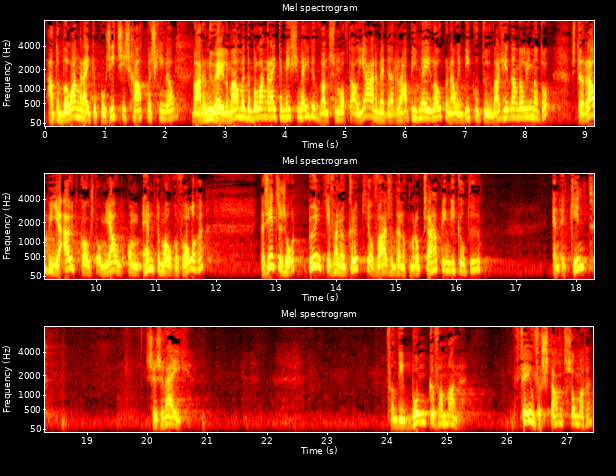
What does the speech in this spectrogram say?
Hadden belangrijke posities gehad misschien wel. Waren nu helemaal met een belangrijke missie mee. Want ze mochten al jaren met de rabbi meelopen. Nou in die cultuur was je dan wel iemand hoor. Als de rabbi je uitkoos om, jou, om hem te mogen volgen. Daar zitten ze hoor. Puntje van hun krukje of waar ze dan ook maar op zaten in die cultuur. En een kind. Ze zwijgen. Van die bonken van mannen. Veel verstand, sommigen.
